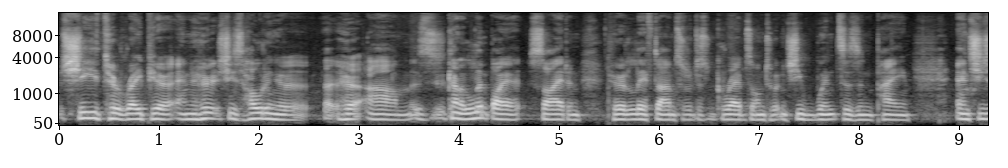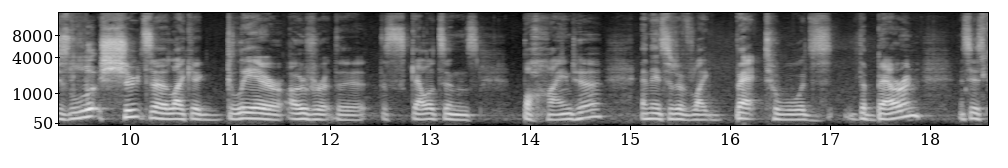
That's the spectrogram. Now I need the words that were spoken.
sheathed her rapier and her she's holding her uh, her arm is kind of limp by her side and her left arm sort of just grabs onto it and she winces in pain and she just look shoots her like a glare over at the the skeletons behind her and then sort of like back towards the baron and says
